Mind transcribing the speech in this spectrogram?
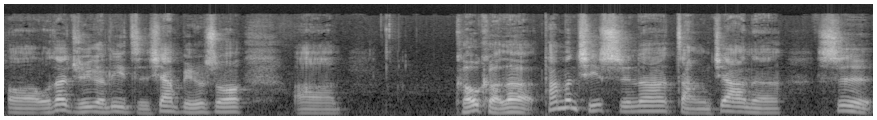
呃，我再举一个例子，像比如说啊，可口可乐，他们其实呢涨价呢是。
